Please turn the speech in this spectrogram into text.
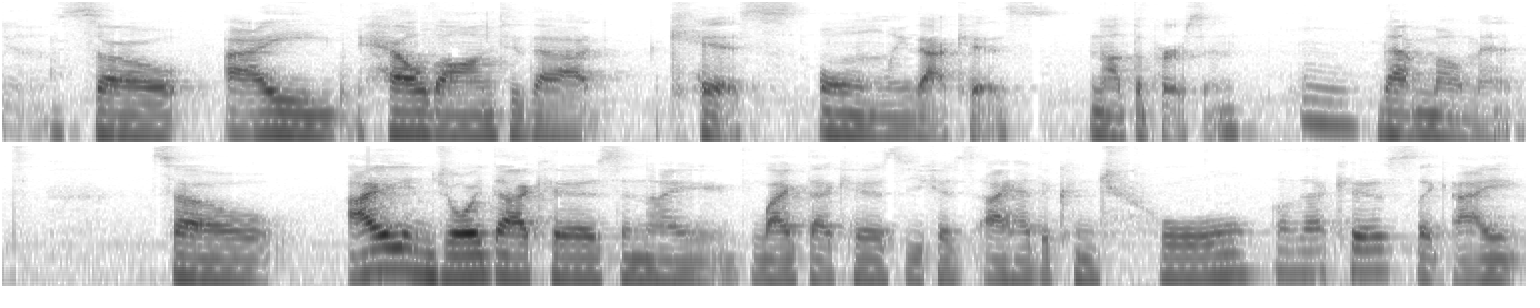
Yeah. So I held on to that kiss, only that kiss, not the person, Mm. that moment. So I enjoyed that kiss and I liked that kiss because I had the control of that kiss. Like I,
